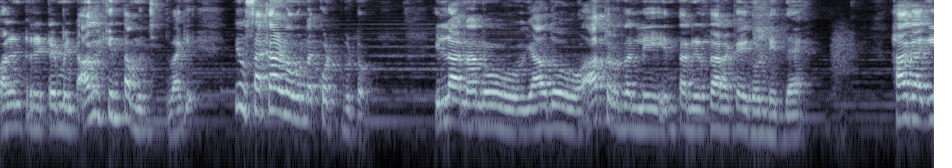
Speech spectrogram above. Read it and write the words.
ವಾಲಂಟರಿ ರಿಟೈರ್ಮೆಂಟ್ ಆಗೋಕ್ಕಿಂತ ಮುಂಚಿತವಾಗಿ ನೀವು ಸಕಾರಣವನ್ನು ಕೊಟ್ಬಿಟ್ಟು, ಇಲ್ಲ ನಾನು ಯಾವುದೋ ಆತುರದಲ್ಲಿ ಇಂಥ ನಿರ್ಧಾರ ಕೈಗೊಂಡಿದ್ದೆ, ಹಾಗಾಗಿ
